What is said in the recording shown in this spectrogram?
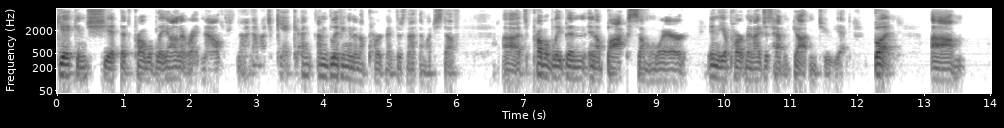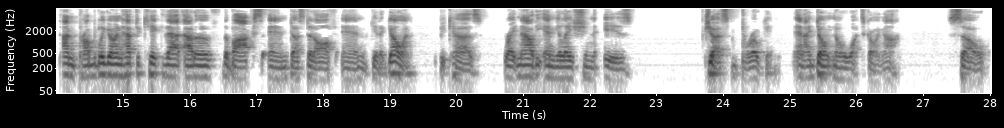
gick and shit that's probably on it right now. There's not that much gick. I'm, I'm living in an apartment. There's not that much stuff. Uh, it's probably been in a box somewhere in the apartment I just haven't gotten to yet. But um, I'm probably going to have to kick that out of the box and dust it off and get it going because right now the emulation is just broken and I don't know what's going on. So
